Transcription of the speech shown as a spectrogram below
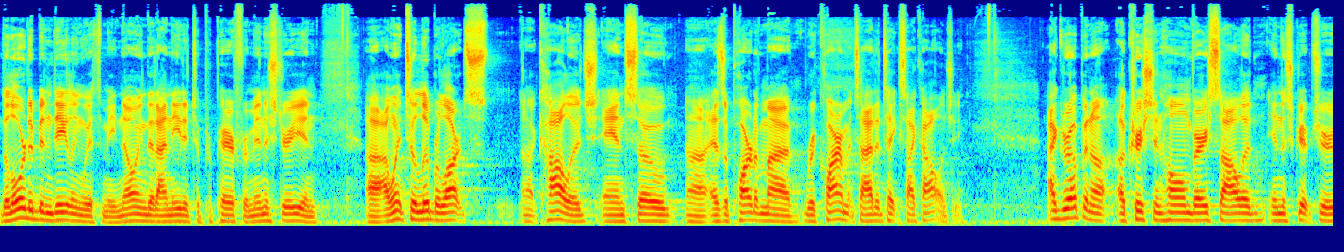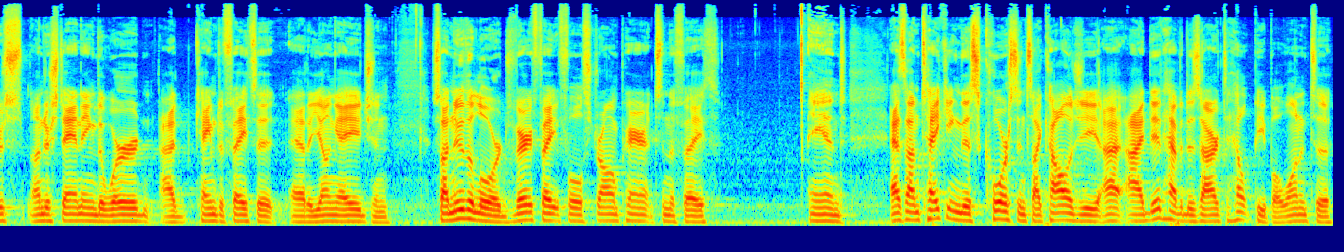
The Lord had been dealing with me, knowing that I needed to prepare for ministry. And uh, I went to a liberal arts uh, college, and so as a part of my requirements, I had to take psychology. I grew up in a, a, Christian home, very solid in the scriptures, understanding the word. I came to faith at, at a young age, and so I knew the Lord, very faithful, strong parents in the faith. And as I'm taking this course in psychology, I, I did have a desire to help people. I wanted to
